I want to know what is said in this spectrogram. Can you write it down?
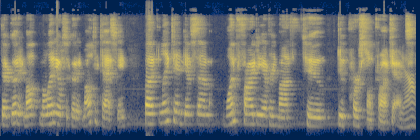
They're good at millennials are good at multitasking, but LinkedIn gives them one Friday every month to do personal projects. Yeah.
